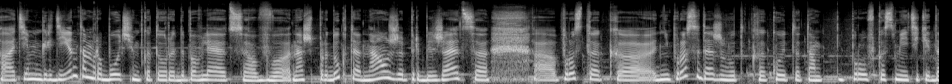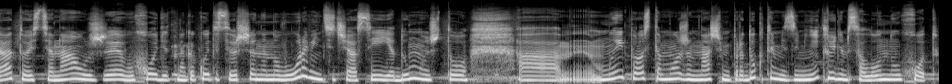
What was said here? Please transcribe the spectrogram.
а, тем ингредиентам рабочим, которые добавляются в наши продукты, она уже приближается просто к не просто даже вот какой-то там профкосметики, да, то есть она уже выходит на какой-то совершенно новый уровень сейчас, и я думаю, что а, мы просто можем нашими продуктами заменить людям салонный уход.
